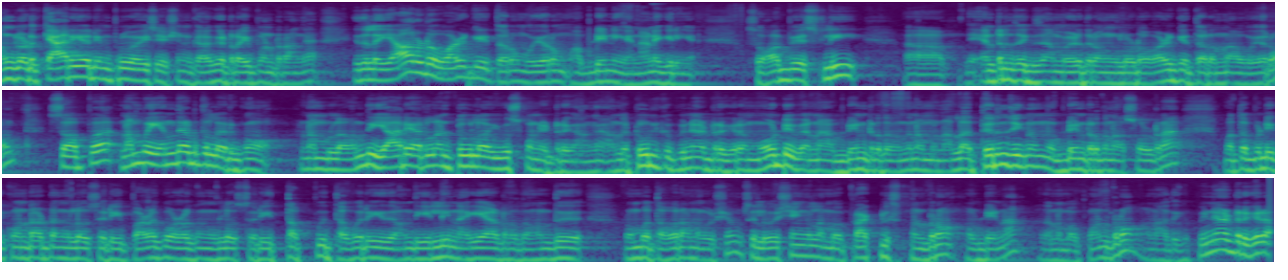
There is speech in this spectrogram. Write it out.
அவங்களோட கேரியர் இம்ப்ரூவைசேஷனுக்காக ட்ரை பண்ணுறாங்க இதில் யாரோட வாழ்க்கை தரம் உயரும் அப்படின்னு நீங்கள் நினைக்கிறீங்க? ஸோ ஆப்வியஸ்லி என்ட்ரன்ஸ் எக்ஸாம் எழுதுகிறவங்களோட வாழ்க்கை தரம் தான் உயரும். ஸோ அப்போ நம்ம எந்த இடத்துல இருக்கோம்? நம்மளை வந்து யார் யாரெல்லாம் டூலாக யூஸ் பண்ணிகிட்ருக்காங்க இருக்காங்க அந்த டூலுக்கு பின்னாடி இருக்கிற மோட்டிவ் என்ன அப்படின்றத வந்து நம்ம நல்லா தெரிஞ்சுக்கணும் அப்படின்றத நான் சொல்கிறேன் மற்றபடி கொண்டாட்டங்களோ சரி பழக்க வழக்கங்களோ சரி தப்பு தவறு இதை வந்து எள்ளி நகையாடுறது வந்து ரொம்ப தவறான விஷயம். சில விஷயங்கள் நம்ம ப்ராக்டிஸ் பண்ணுறோம் அப்படின்னா அதை நம்ம பண்ணுறோம் ஆனால் அதுக்கு பின்னாடி இருக்கிற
